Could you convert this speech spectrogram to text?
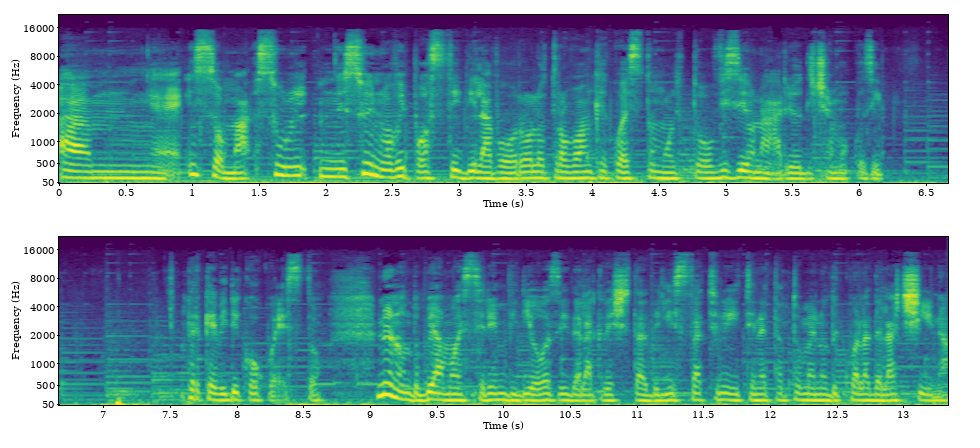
um, insomma sul, sui nuovi posti di lavoro, lo trovo anche questo molto visionario, diciamo così. Perché vi dico questo? Noi non dobbiamo essere invidiosi della crescita degli Stati Uniti né tantomeno di quella della Cina.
